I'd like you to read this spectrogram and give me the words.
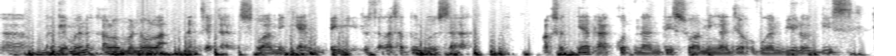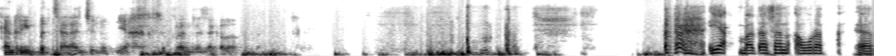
uh, bagaimana kalau menolak ajakan suami camping itu salah satu dosa? Maksudnya takut nanti suami ngajak hubungan biologis, kan ribet cara junubnya. Syukuran kalau. Iya, batasan aurat eh,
